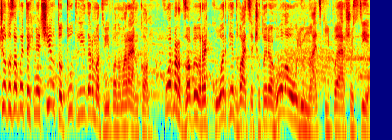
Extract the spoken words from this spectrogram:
Щодо забитих м'ячів, то тут лідер Матвій Пономаренко. Форвард забив рекордні 24 гола у юнацькій першості.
